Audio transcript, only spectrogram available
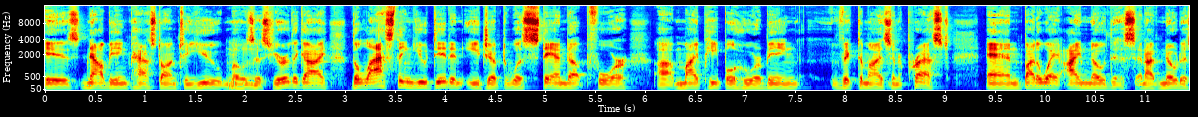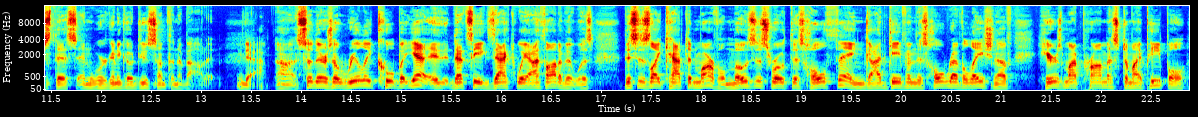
is now being passed on to you, Moses. You're the guy. The last thing you did in Egypt was stand up for uh, my people who are being victimized and oppressed. And by the way, I know this and I've noticed this, and we're going to go do something about it. Yeah. Uh, so there's a really cool, but yeah, it, that's the exact way I thought of it. Was this is like Captain Marvel? Moses wrote this whole thing. God gave him this whole revelation of here's my promise to my people,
